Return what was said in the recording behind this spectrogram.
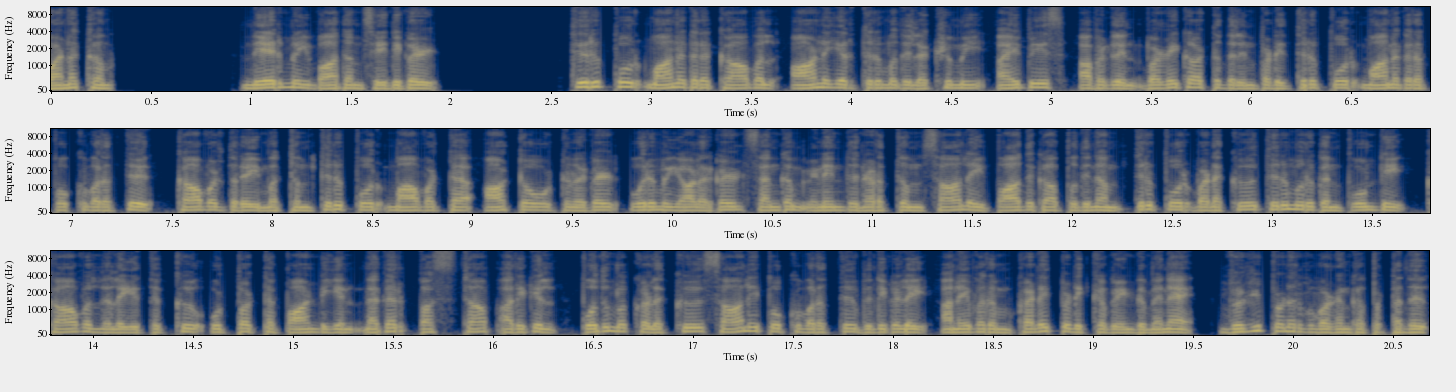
வணக்கம். நேர்மை வாதம் செய்திகள். திருப்பூர் மாநகர காவல் ஆணையர் திருமதி லட்சுமி ஐபிஎஸ் அவர்களின் வழிகாட்டுதலின்படி திருப்பூர் மாநகர போக்குவரத்து காவல்துறை மற்றும் திருப்பூர் மாவட்ட ஆட்டோ ஓட்டுநர்கள் உரிமையாளர்கள் சங்கம் இணைந்து நடத்தும் சாலை பாதுகாப்பு தினம் திருப்பூர் வடக்கு திருமுருகன் பூண்டி காவல் நிலையத்துக்கு உட்பட்ட பாண்டியன் நகர் பஸ் ஸ்டாப் அருகில் பொதுமக்களுக்கு சாலை போக்குவரத்து விதிகளை அனைவரும் கடைபிடிக்க வேண்டுமென விழிப்புணர்வு வழங்கப்பட்டது.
